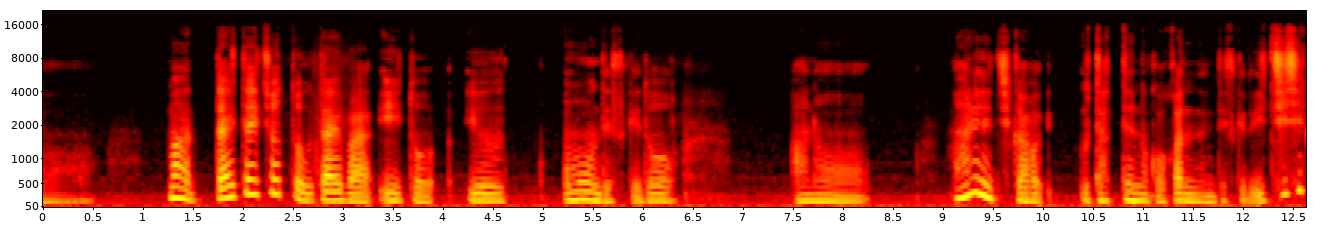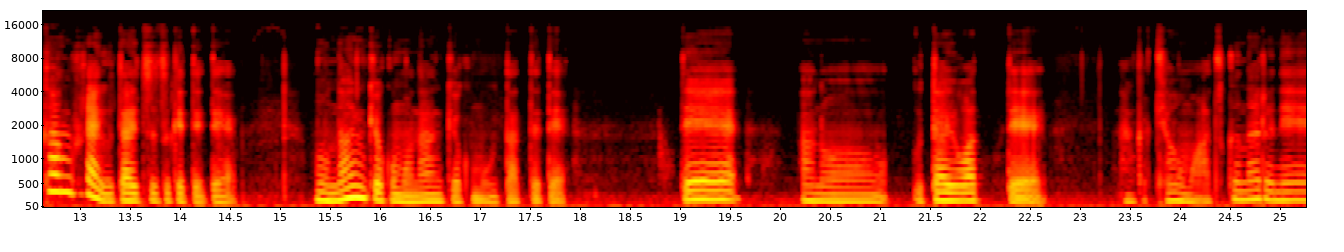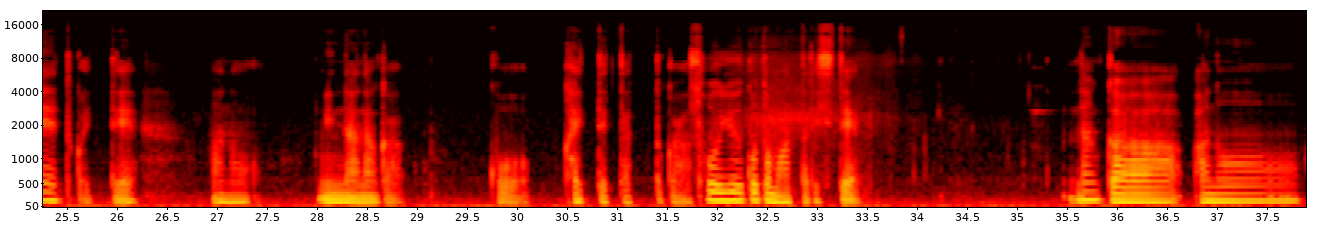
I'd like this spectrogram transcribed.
まあ大体ちょっと歌えばいいという思うんですけどあの毎日か歌ってんのか分かんないんですけど1時間ぐらい歌い続けててもう何曲も何曲も歌ってて。であの歌い終わって「なんか今日も暑くなるね」とか言ってあのみんななんかこう帰ってったとかそういうこともあったりして。なんかあの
